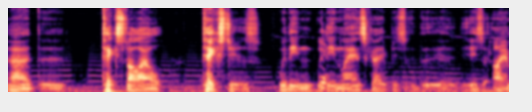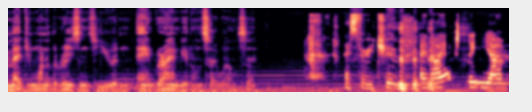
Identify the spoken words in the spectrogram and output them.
uh, d- textile textures within Yeah. within landscape is is I imagine one of the reasons you and Anne Graham get on so well. So That's very true. and I actually, um,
